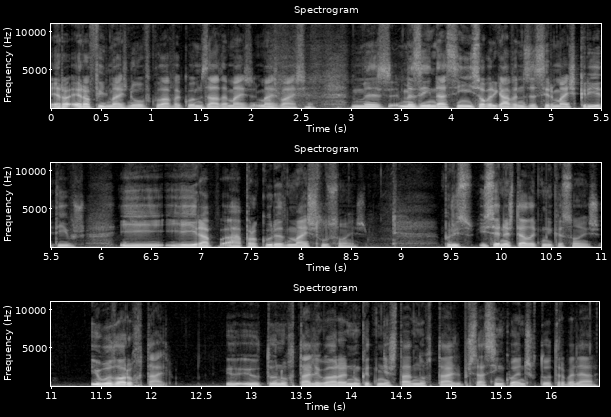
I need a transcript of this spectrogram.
era, era o filho mais novo que levava com a mesada mais, mais baixa mas, mas ainda assim isso obrigava-nos a ser mais criativos e, e a ir à, à procura de mais soluções por isso, isso é nas telecomunicações eu adoro o retalho. Eu estou no retalho agora, nunca tinha estado no retalho, por isso há 5 anos que estou a trabalhar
